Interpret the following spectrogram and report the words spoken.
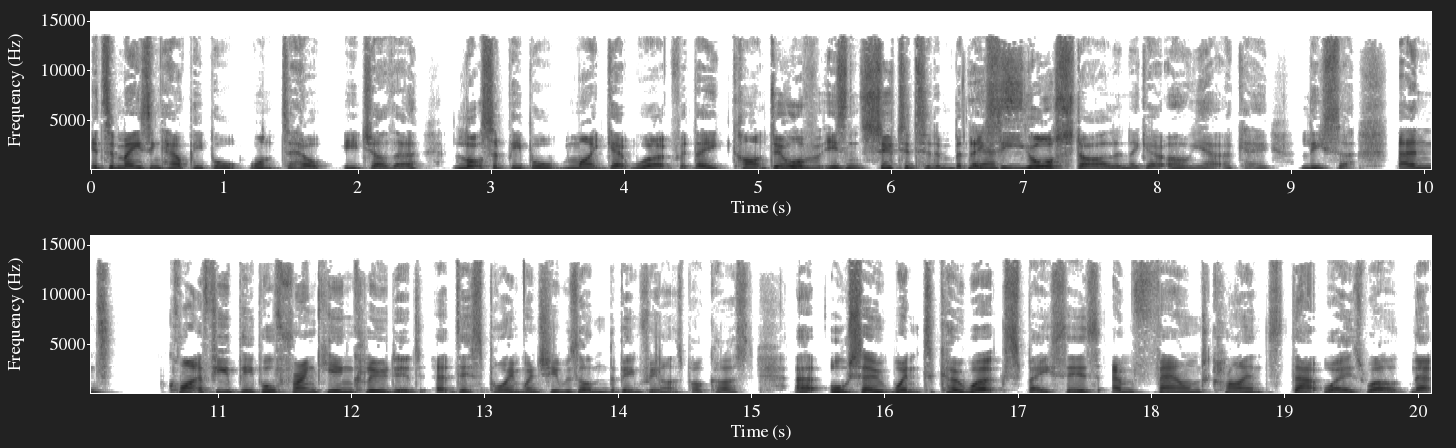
It's amazing how people want to help each other. Lots of people might get work that they can't do or isn't suited to them, but they Yes. see your style and they go, oh yeah, okay, Lisa. And quite a few people, Frankie included at this point when she was on the Being Freelance podcast, uh, also went to co-work spaces and found clients that way as well. Now,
